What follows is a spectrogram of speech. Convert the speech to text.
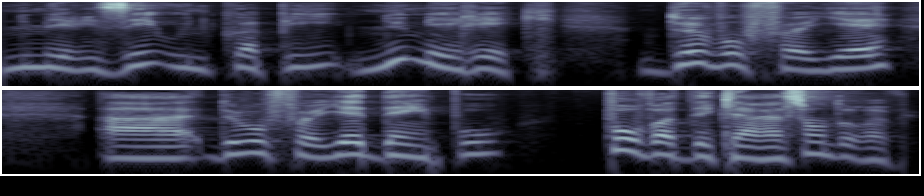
numérisée ou une copie numérique de vos feuillets, euh, de vos feuillets d'impôt pour votre déclaration de revenus.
